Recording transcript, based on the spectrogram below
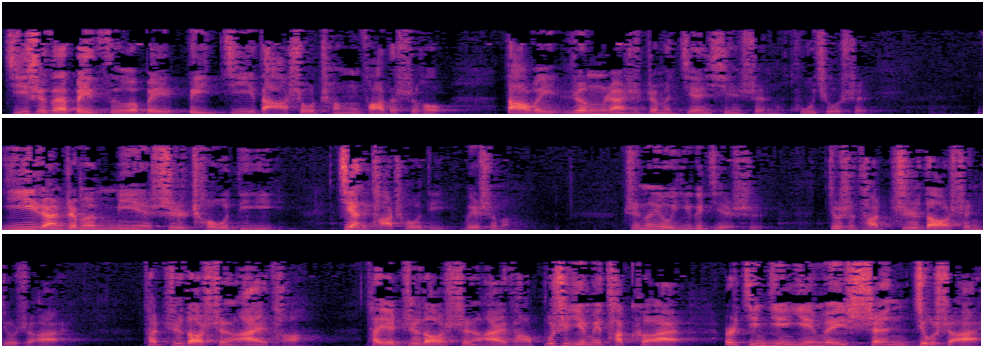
即使在被责备、被击打、受惩罚的时候，大卫仍然是这么坚信神、呼求神，依然这么蔑视仇敌、践踏仇敌。为什么？只能有一个解释，就是他知道神就是爱，他知道神爱他，他也知道神爱他，不是因为他可爱，而仅仅因为神就是爱。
